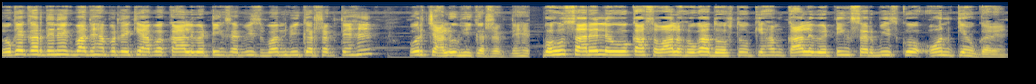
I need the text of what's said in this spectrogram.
ओके, कर देने के बाद यहाँ पर देखिए आपका कॉल वेटिंग सर्विस बंद भी कर सकते हैं और चालू भी कर सकते हैं। बहुत सारे लोगों का सवाल होगा दोस्तों कि हम कॉल वेटिंग सर्विस को ऑन क्यों करें?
